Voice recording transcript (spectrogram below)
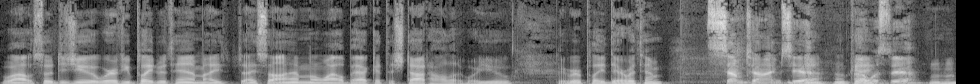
Wow. So did you? Where have you played with him? I I saw him a while back at the Stadthalle. Were you? You ever played there with him? Sometimes, yeah. Yeah, okay. I was there, Mm-hmm.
